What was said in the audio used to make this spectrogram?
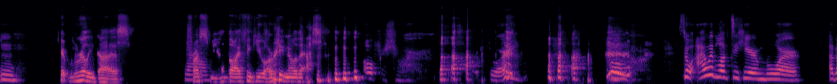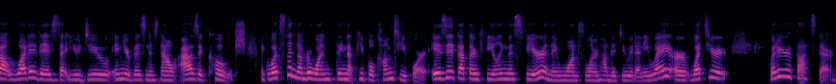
Mm. It really does. Wow. Trust me, although I think you already know that. oh, for sure. For sure. So I would love to hear more about what it is that you do in your business now as a coach. Like, what's the number one thing that people come to you for? Is it that they're feeling this fear and they want to learn how to do it anyway? Or what's your, what are your thoughts there?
